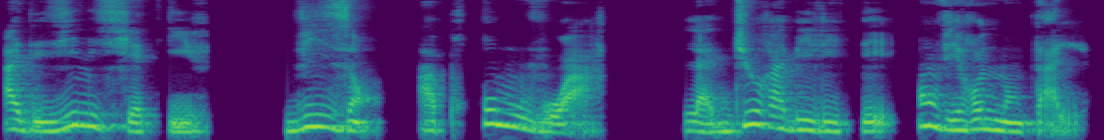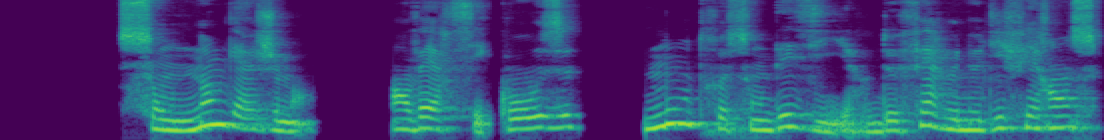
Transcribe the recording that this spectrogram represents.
à des initiatives visant à promouvoir la durabilité environnementale. Son engagement envers ces causes montre son désir de faire une différence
